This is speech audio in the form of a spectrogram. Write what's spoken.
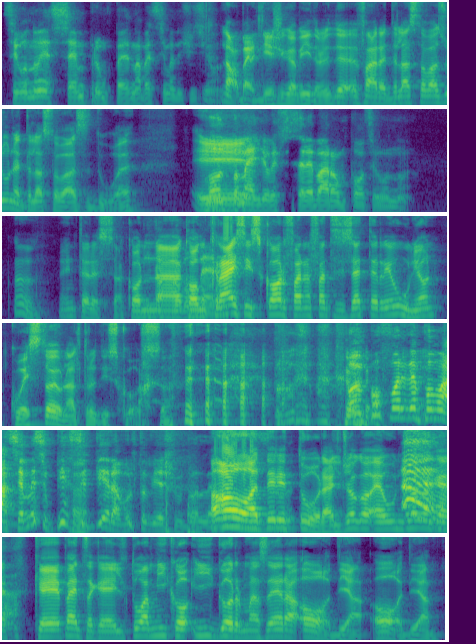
secondo me è sempre un pe- una pessima decisione. No, beh, 10 capitoli. Fare The Last of Us 1 e The Last of Us 2 e... Molto meglio che si separa un po', secondo me. Oh, interessante. Con, uh, con Crisis Core Final Fantasy VII Reunion, questo è un altro discorso. Ma un po' fuori tempo massimo. A me su PSP era molto piaciuto. Oh, addirittura. Il gioco è un eh. gioco che, che pensa che il tuo amico Igor Masera odia. Odia.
